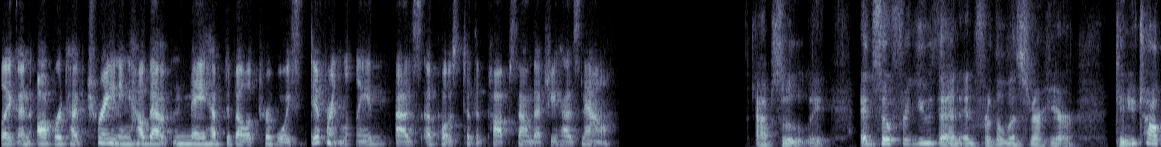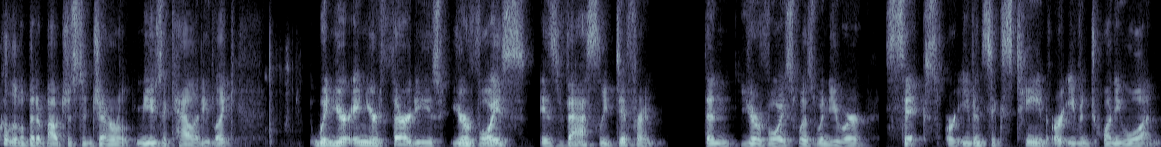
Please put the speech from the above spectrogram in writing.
like an opera type training how that may have developed her voice differently as opposed to the pop sound that she has now. Absolutely. And so for you then and for the listener here, can you talk a little bit about just in general musicality? Like when you're in your 30s, your voice is vastly different than your voice was when you were six or even 16 or even 21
